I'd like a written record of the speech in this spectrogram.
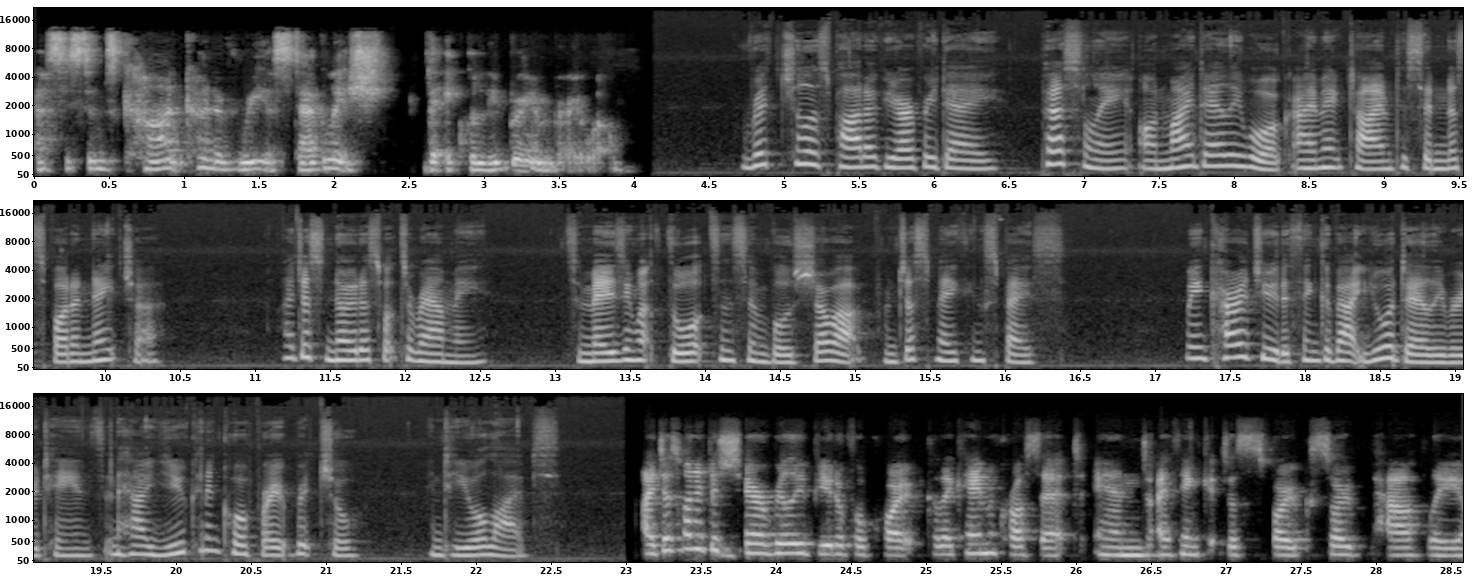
our systems can't kind of re-establish the equilibrium very well. Ritual is part of your everyday. Personally, on my daily walk, I make time to sit in a spot in nature. I just notice what's around me. It's amazing what thoughts and symbols show up from just making space. We encourage you to think about your daily routines and how you can incorporate ritual into your lives. I just wanted to share a really beautiful quote because I came across it and I think it just spoke so powerfully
